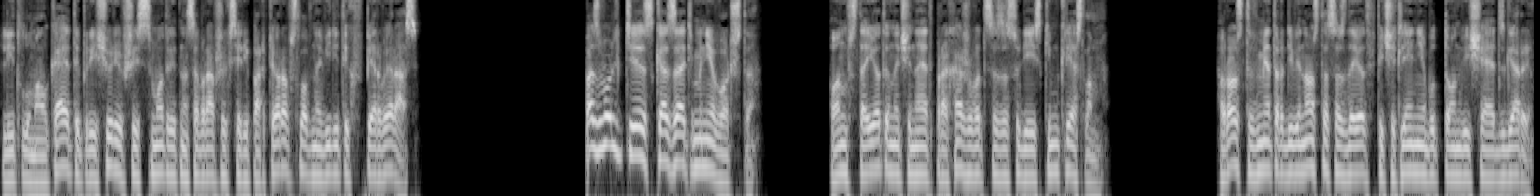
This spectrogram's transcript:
Литл умолкает и, прищурившись, смотрит на собравшихся репортеров, словно видит их в первый раз. «Позвольте сказать мне вот что». Он встает и начинает прохаживаться за судейским креслом. Рост в метр девяносто создает впечатление, будто он вещает с горы.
